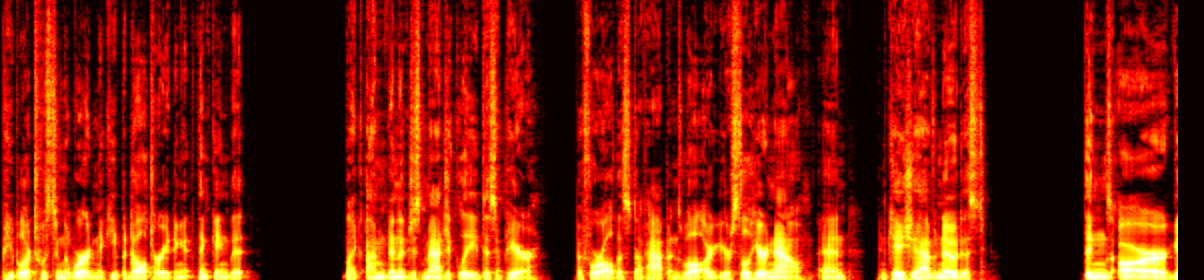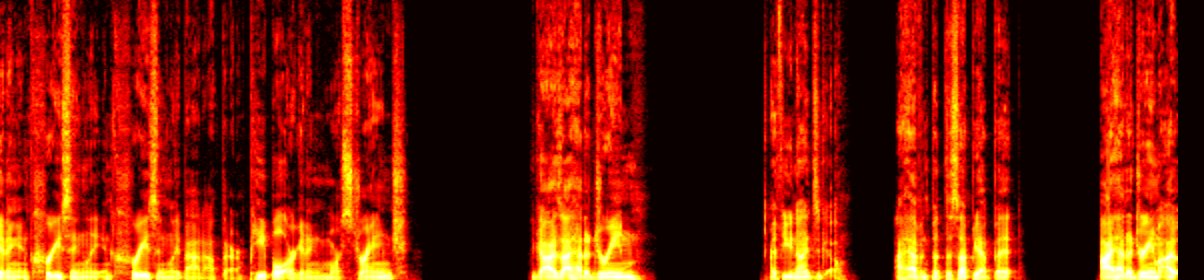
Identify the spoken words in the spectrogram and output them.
people are twisting the word and they keep adulterating it, thinking that like I'm gonna just magically disappear before all this stuff happens. Well, you're still here now, and in case you haven't noticed, things are getting increasingly, increasingly bad out there. People are getting more strange. Guys, I had a dream a few nights ago. I haven't put this up yet, but I had a dream. I,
